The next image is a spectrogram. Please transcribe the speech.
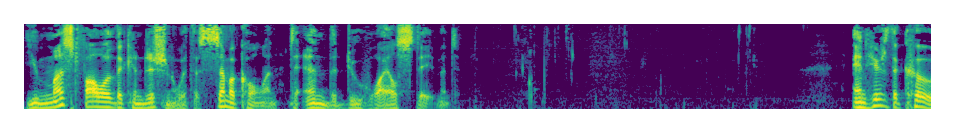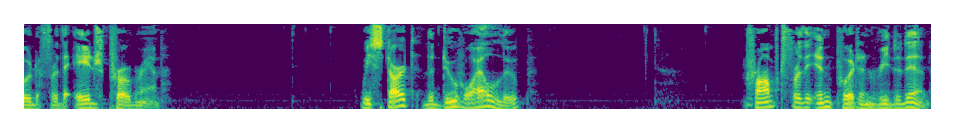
You must follow the condition with a semicolon to end the do while statement. And here's the code for the age program. We start the do while loop, prompt for the input and read it in.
